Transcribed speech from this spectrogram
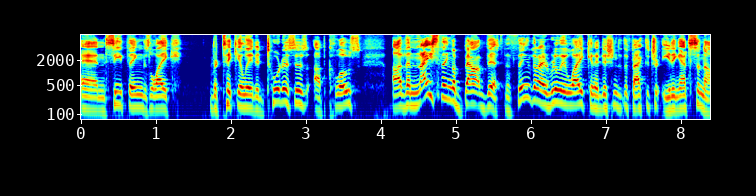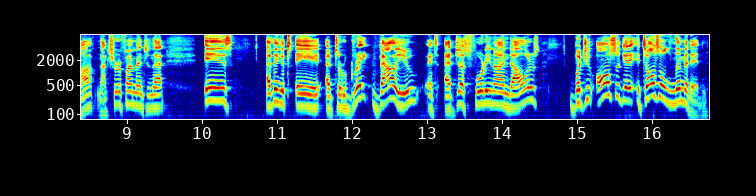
and see things like reticulated tortoises up close. Uh, the nice thing about this, the thing that I really like, in addition to the fact that you're eating at Sanaa, not sure if I mentioned that, is I think it's a it's a great value. It's at just forty nine dollars, but you also get it's also limited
